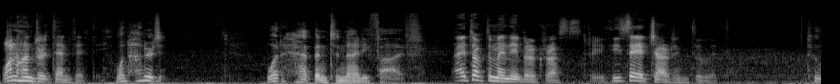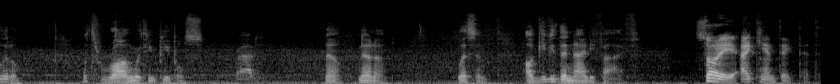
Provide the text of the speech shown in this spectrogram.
150. 100. What happened to 95? I talked to my neighbor across the street. He said charging too little. Too little. What's wrong with you peoples? Brad. No, no, no. Listen, I'll give you the 95. Sorry, I can't take that.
